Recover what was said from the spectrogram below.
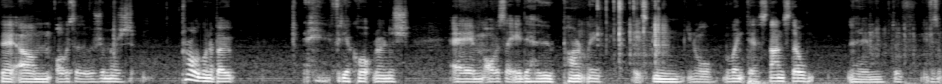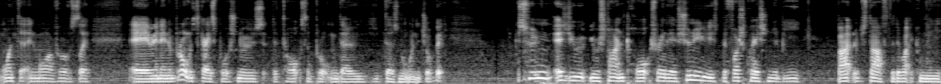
that um, obviously there was rumours probably going about 3 o'clock roundish. Um, obviously Eddie Howe apparently it's been, you know, we went to a standstill. Um, he doesn't want it anymore, obviously. Um, and then in Broughton Sky Sports News, the talks have broken down. He does not want the job. But as soon as you you were starting talks right there, as soon as you, the first question would be, backroom staff, did they want to come you? Do you know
